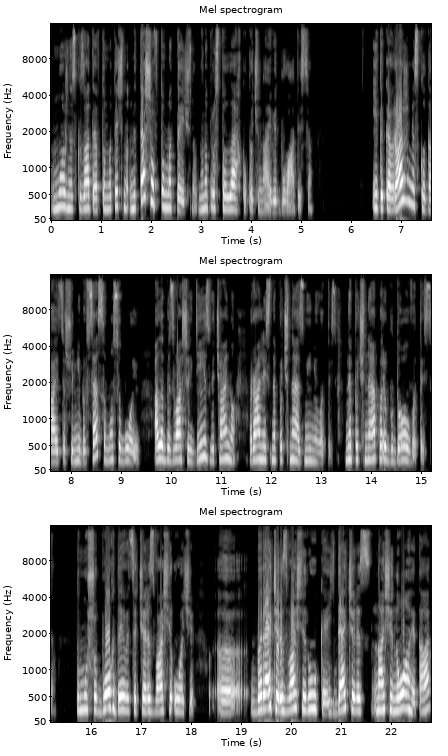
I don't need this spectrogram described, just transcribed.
можна сказати, автоматично. Не те, що автоматично, воно просто легко починає відбуватися. І таке враження складається, що ніби все само собою. Але без ваших дій, звичайно, реальність не почне змінюватись, не почне перебудовуватися. Тому що Бог дивиться через ваші очі, е, бере через ваші руки, йде через наші ноги, так?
